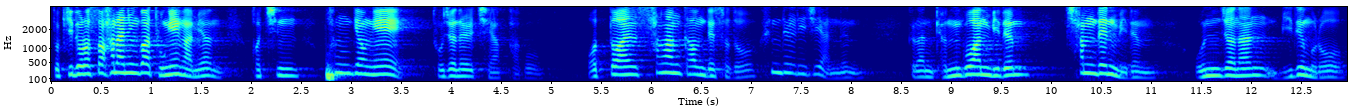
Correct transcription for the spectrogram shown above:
또 기도로서 하나님과 동행하면 거친 환경의 도전을 제압하고 어떠한 상황 가운데서도 흔들리지 않는 그러한 견고한 믿음, 참된 믿음, 온전한 믿음으로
